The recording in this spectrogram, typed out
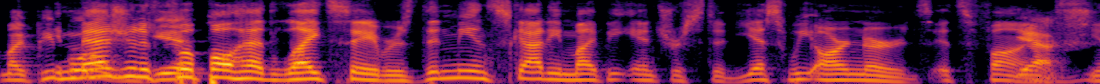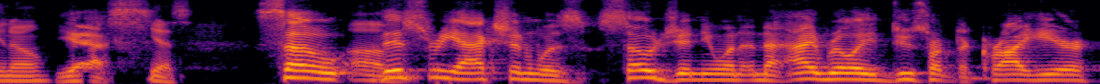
I'm like people. Imagine if get- football had lightsabers. Then me and Scotty might be interested. Yes, we are nerds. It's fun. Yes. you know. Yes. Yes. So Um, this reaction was so genuine, and I really do start to cry here.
